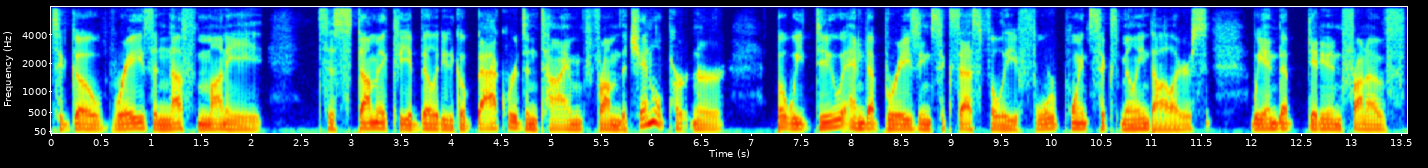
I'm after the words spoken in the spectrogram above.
to go raise enough money to stomach the ability to go backwards in time from the channel partner but we do end up raising successfully $4.6 million. We end up getting in front of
